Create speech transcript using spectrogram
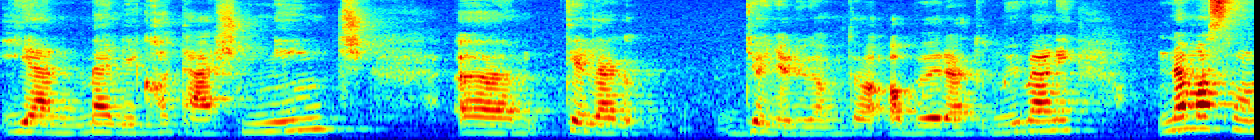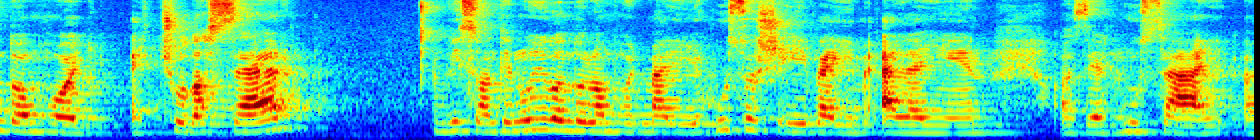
ilyen mellékhatás nincs, e, tényleg gyönyörű, amit a, a bőrrel tud művelni. Nem azt mondom, hogy egy csodaszer, viszont én úgy gondolom, hogy már így a 20-os éveim elején azért muszáj e,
